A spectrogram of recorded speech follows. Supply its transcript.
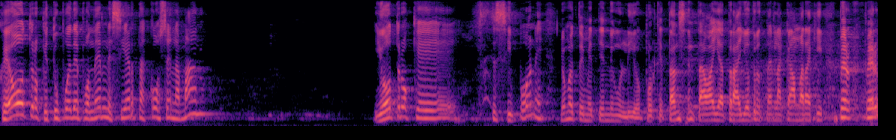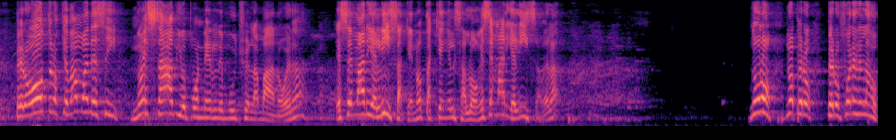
que otro que tú puedes ponerle cierta cosa en la mano. Y otro que si pone, yo me estoy metiendo en un lío porque están sentados allá atrás y otro está en la cámara aquí. Pero, pero, pero otro que vamos a decir, no es sabio ponerle mucho en la mano, ¿verdad? Ese María Elisa que no está aquí en el salón, ese María Elisa, ¿verdad? No, no, no, pero, pero fuera de relajo.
